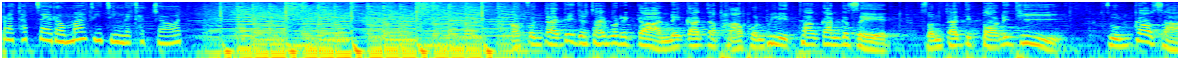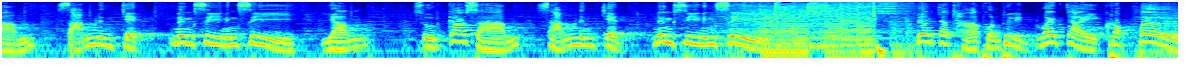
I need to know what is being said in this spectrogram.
ประทับใจเรามากจริงๆเลยค่ะจอร์จหากสนใจที่จะใช้บริการในการจัดหาผลผลิตทางการเกษตร สนใจติดต่อได้ที่ 093 317 1414 ย้ำ093 317 1414เรื่องจัดหาผลผลิตไว้ใจครอปเปอร์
